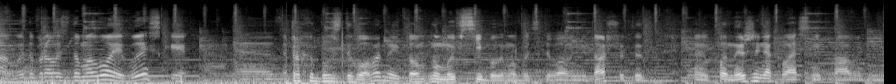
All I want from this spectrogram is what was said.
А, ми добрались до малої вишки. Я трохи був здивований, тому ну ми всі були, мабуть, здивовані, та, що тут е, пониження класні, правильні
